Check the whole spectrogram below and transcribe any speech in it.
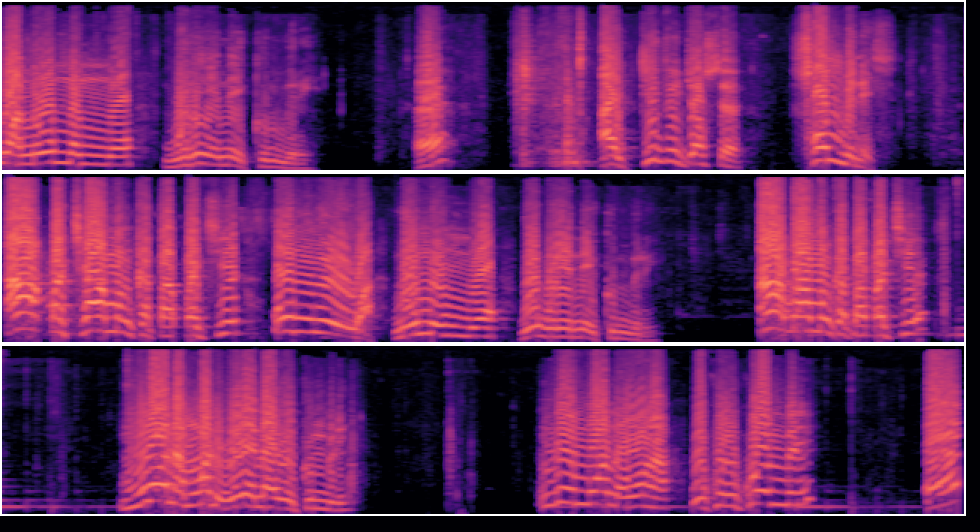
ụwa na ụmụ mmụọ were ya na-eku Eh? I give you just uh, some minutes akpacha m nkata kpachie ụmụ ụwa na ụmụ mmụọ wee were ya na-eku akpa m nkata kpachie mmụọ na mmadụ were ya na-eku mmiri ndị mmụọ na onwe ha wekwurekwuo mmiri Eh?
